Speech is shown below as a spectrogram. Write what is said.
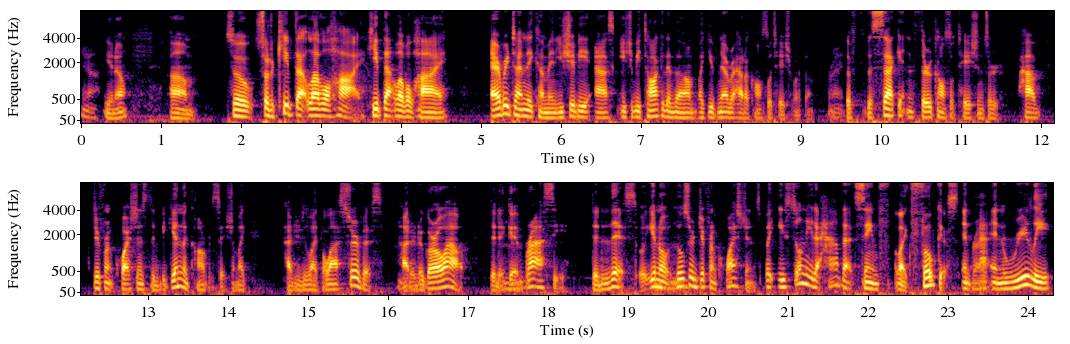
Yeah. You know. Um, so So to keep that level high. keep that level high. Every time they come in, you should be ask. You should be talking to them like you've never had a consultation with them. Right. The, the second and third consultations are have different questions to begin the conversation. Like, how did you like the last service? How did it grow out? Did it get mm-hmm. brassy? Did this? You know, mm-hmm. those are different questions. But you still need to have that same like focus and Right. and really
